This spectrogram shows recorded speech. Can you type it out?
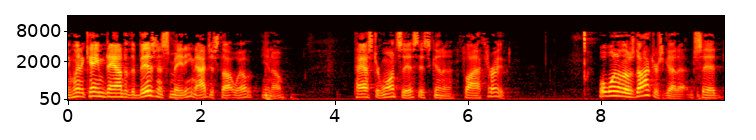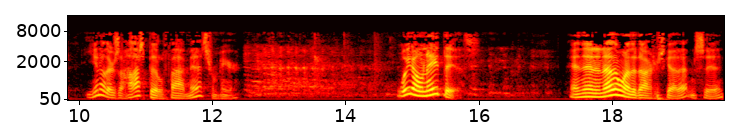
And when it came down to the business meeting, I just thought, well, you know, pastor wants this, it's going to fly through. Well, one of those doctors got up and said, you know, there's a hospital five minutes from here. we don't need this. And then another one of the doctors got up and said,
